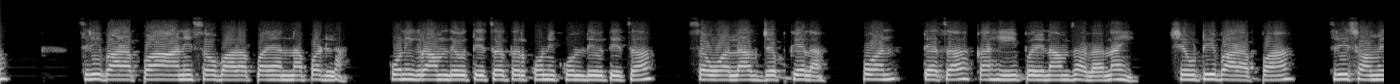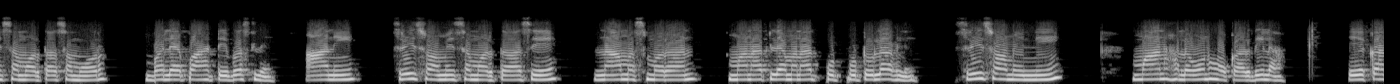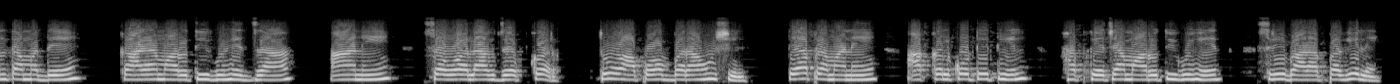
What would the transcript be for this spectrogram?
श्री बाळाप्पा आणि सौ बाळाप्पा यांना पडला. कोणी ग्रामदेवतेचा तर कोणी कुलदेवतेचा सव्वा लाख जप केला पण त्याचा काही परिणाम झाला नाही. शेवटी बाळाप्पा श्री स्वामी समर्थासमोर भल्या पहाटे बसले आणि श्री स्वामी समर्थ असे नामस्मरण मनातल्या मनात पुटपुटू लागले. श्री स्वामींनी मान हलवून होकार दिला. एकांतामध्ये काळ्या मारुती गुहेत जा आणि सव्वा लाख जप कर. तू आपोआप बरा होशील. त्याप्रमाणे अक्कलकोट येथील हपक्याच्या मारुती गुहेत श्री बाळाप्पा गेले.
